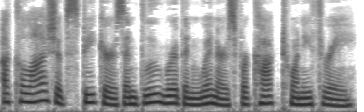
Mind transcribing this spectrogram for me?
A collage of speakers and blue ribbon winners for CAC 23.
